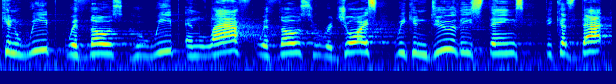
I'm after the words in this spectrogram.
can weep with those who weep and laugh with those who rejoice. We can do these things because that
